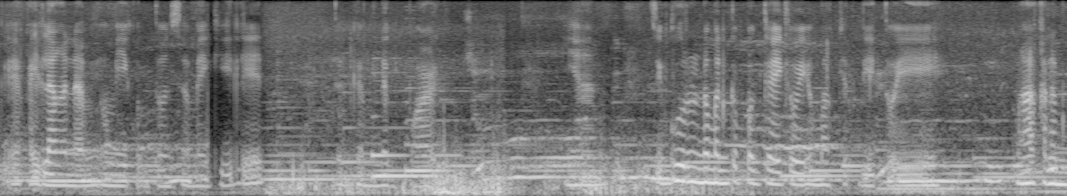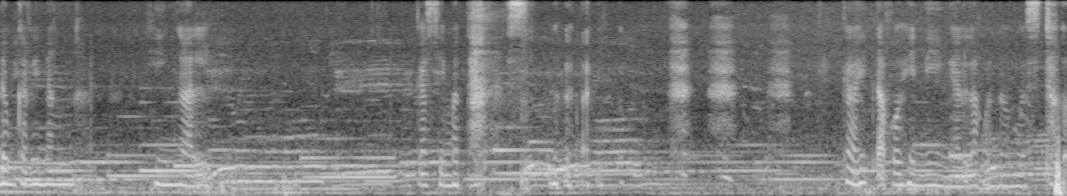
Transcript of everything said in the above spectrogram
Kaya kailangan namin umikot doon sa may gilid. Doon kami nag-park. Yan. Siguro naman kapag ka ikaw ay umakyat dito eh, makakaramdam ka rin ng hingal. Kasi mataas. Kahit ako hiningal ako ng gusto.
